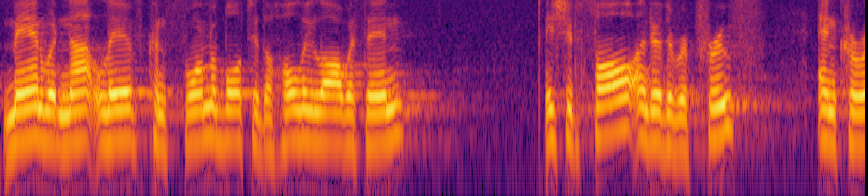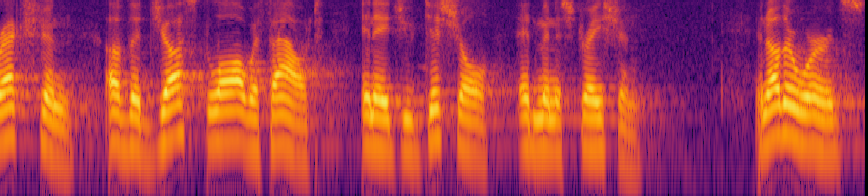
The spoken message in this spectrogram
man would not live conformable to the holy law within, he should fall under the reproof and correction of the just law without in a judicial administration. In other words,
